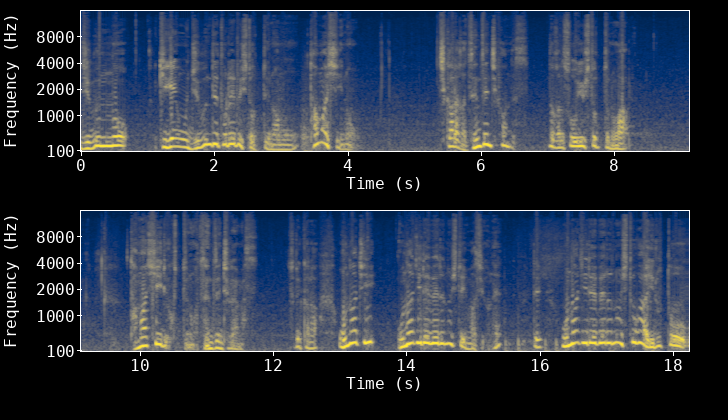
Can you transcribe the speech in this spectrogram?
自分の機嫌を自分で取れる人っていうのはもう、魂の力が全然違うんです。だからそういう人っていうのは、魂力っていうのが全然違います。それから、同じ、同じレベルの人いますよね。で、同じレベルの人がいると、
